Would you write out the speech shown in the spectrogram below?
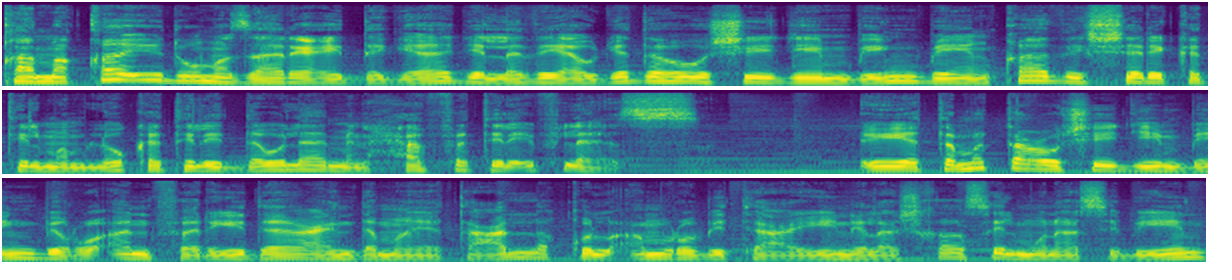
قام قائد مزارع الدجاج الذي أوجده شي جين بينغ بإنقاذ الشركة المملوكة للدولة من حافة الإفلاس. يتمتع شي جين بينغ برؤى فريدة عندما يتعلق الأمر بتعيين الأشخاص المناسبين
